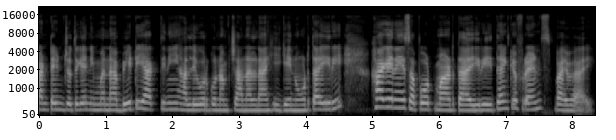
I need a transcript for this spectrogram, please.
ಕಂಟೆಂಟ್ ಜೊತೆಗೆ ನಿಮ್ಮನ್ನು ಭೇಟಿ ಆಗ್ತೀನಿ ಅಲ್ಲಿವರೆಗೂ ನಮ್ಮ ಚಾನಲ್ನ ಹೀಗೆ ನೋಡ್ತಾ ಇರಿ. ಹಾಗೆಯೇ ಸಪೋರ್ಟ್ ಮಾಡ್ತಾ ಇರಿ. Thank you friends bye bye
